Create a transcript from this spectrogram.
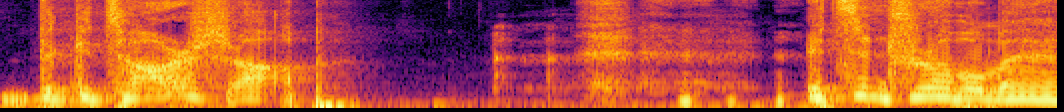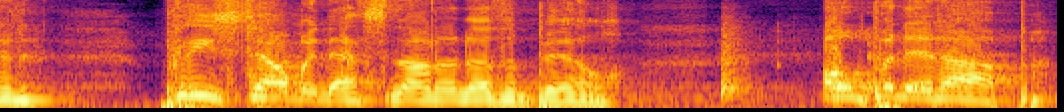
the guitar shop. It's in trouble, man. Please tell me that's not another bill. Open it up.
